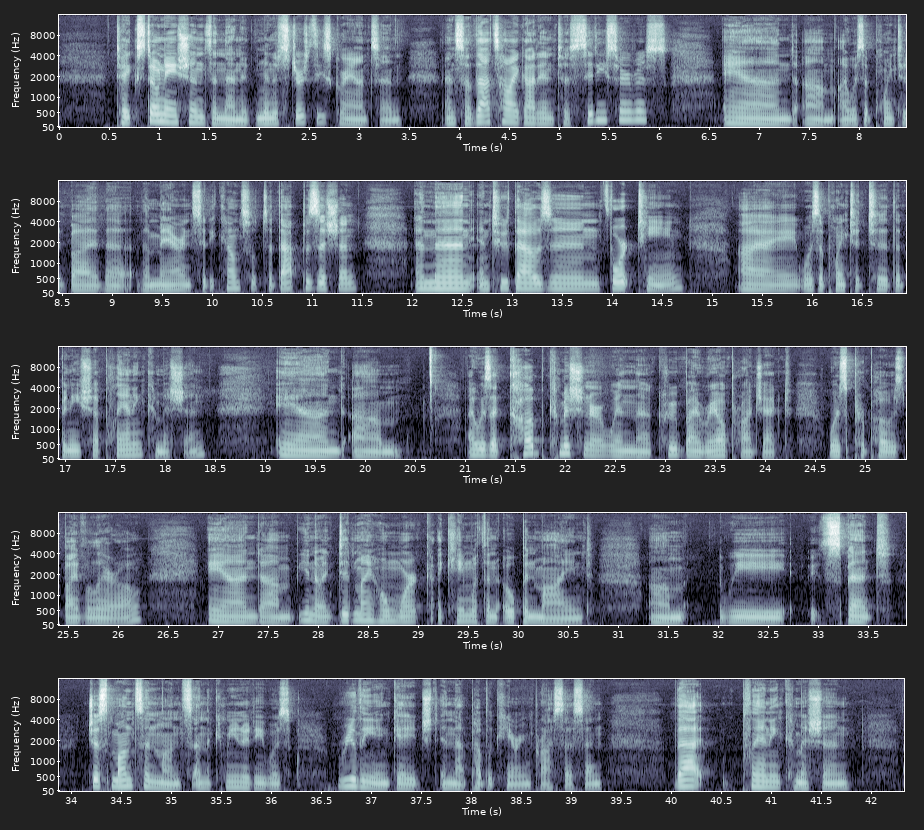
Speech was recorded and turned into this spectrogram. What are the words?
takes donations and then administers these grants. And and so that's how I got into city service. And um, I was appointed by the the mayor and city council to that position and then in 2014 I was appointed to the Benicia Planning Commission and um, I was a Cub commissioner when the Crude by Rail project was proposed by Valero. And, um, you know, I did my homework. I came with an open mind. Um, we spent just months and months, and the community was really engaged in that public hearing process. And that planning commission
